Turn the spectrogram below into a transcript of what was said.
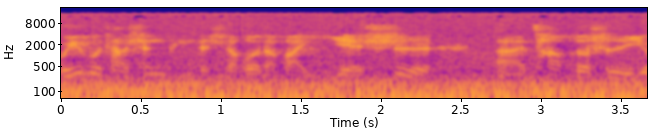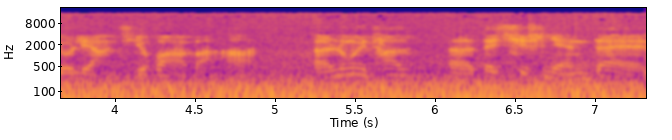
回顾他生平的时候的话，也是呃差不多是有两极化吧啊，呃认为他呃在七十年代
